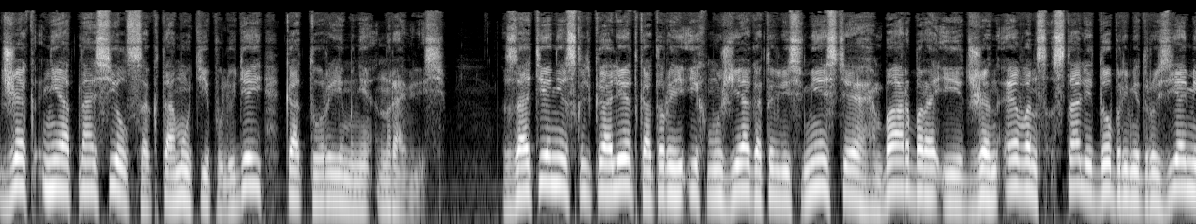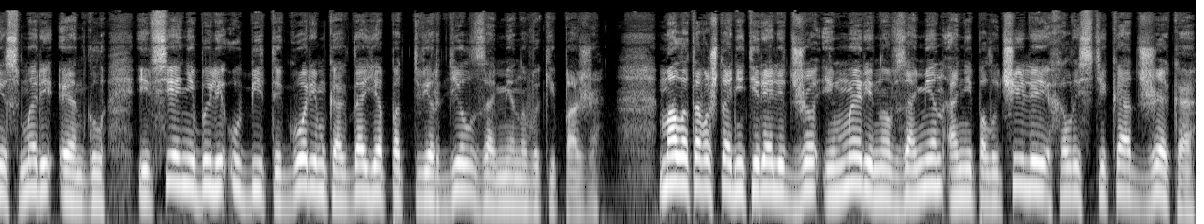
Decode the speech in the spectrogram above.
Джек не относился к тому типу людей, которые мне нравились. За те несколько лет, которые их мужья готовились вместе, Барбара и Джен Эванс стали добрыми друзьями с Мэри Энгл, и все они были убиты горем, когда я подтвердил замену в экипаже. Мало того, что они теряли Джо и Мэри, но взамен они получили холостяка Джека.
